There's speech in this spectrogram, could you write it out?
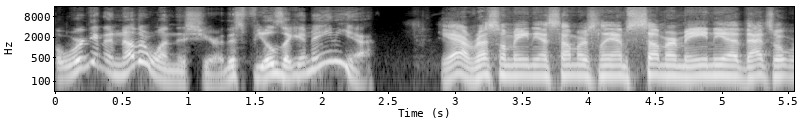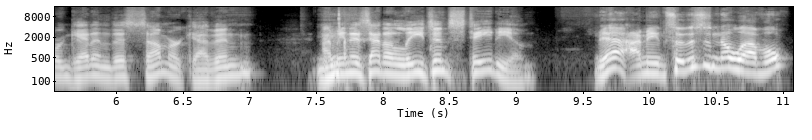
but we're getting another one this year. This feels like a mania. Yeah, WrestleMania, SummerSlam, Summer Mania. That's what we're getting this summer, Kevin. I mean, it's at Allegiant Stadium. Yeah, I mean, so this is no level.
